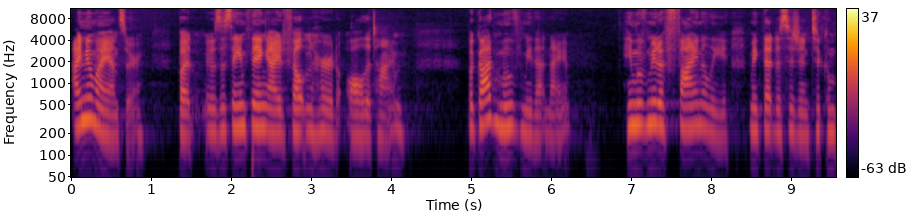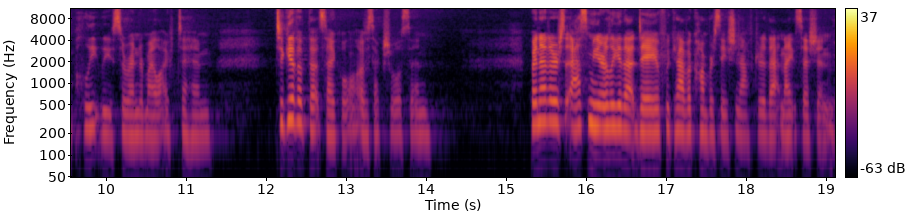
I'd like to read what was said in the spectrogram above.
I knew my answer, but it was the same thing I had felt and heard all the time. But God moved me that night. He moved me to finally make that decision to completely surrender my life to Him, to give up that cycle of sexual sin. Bennett asked me earlier that day if we could have a conversation after that night session.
